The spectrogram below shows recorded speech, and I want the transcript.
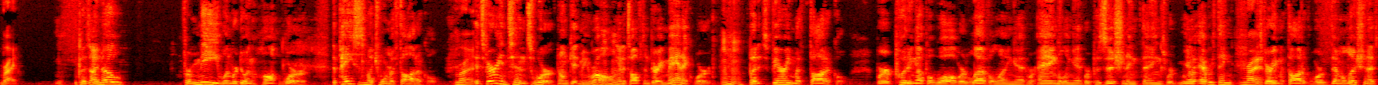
right. Because I know for me, when we're doing haunt work, the pace is much more methodical. Right. It's very intense work, don't get me wrong, and it's often very manic work, Hmm. but it's very methodical. We're putting up a wall, we're leveling it, we're angling it, we're positioning things, we're, you know, everything Right. is very methodical. Where demolition is,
